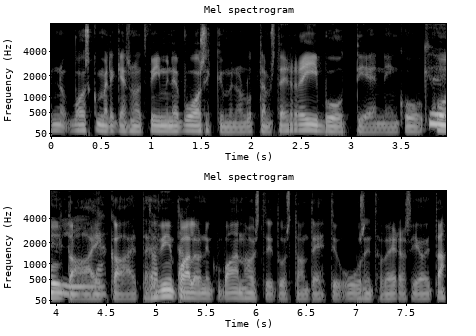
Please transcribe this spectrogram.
no, voisiko melkein sanoa, että viimeinen vuosikymmen on ollut tämmöisten rebootien niin kuin Kyllä, kulta-aikaa, että totta. hyvin paljon niin kuin vanhoista jutuista on tehty uusinta versioita.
